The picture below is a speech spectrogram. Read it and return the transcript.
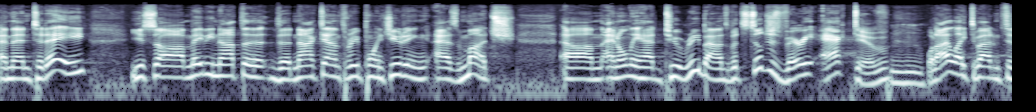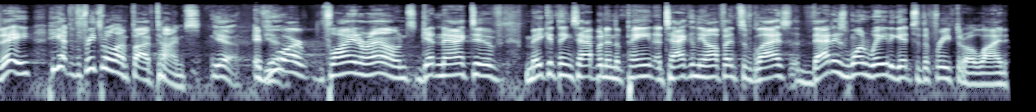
And then today, you saw maybe not the the knockdown three point shooting as much. Um, and only had two rebounds, but still just very active. What I liked about him today, he got to the free throw line five times. Yeah, If you yeah. are flying around, getting active, making things happen in the paint, attacking the offensive glass, that is one way to get to the free throw line.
